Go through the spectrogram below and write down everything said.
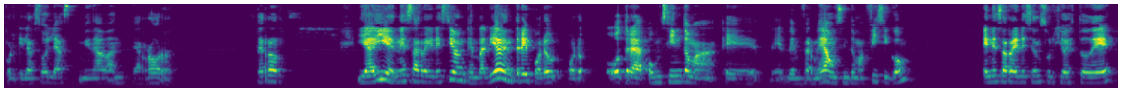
porque las olas me daban terror. Terror. Y ahí en esa regresión, que en realidad entré por, por otra, un síntoma eh, de, enfermedad, un síntoma físico, en esa regresión surgió esto de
